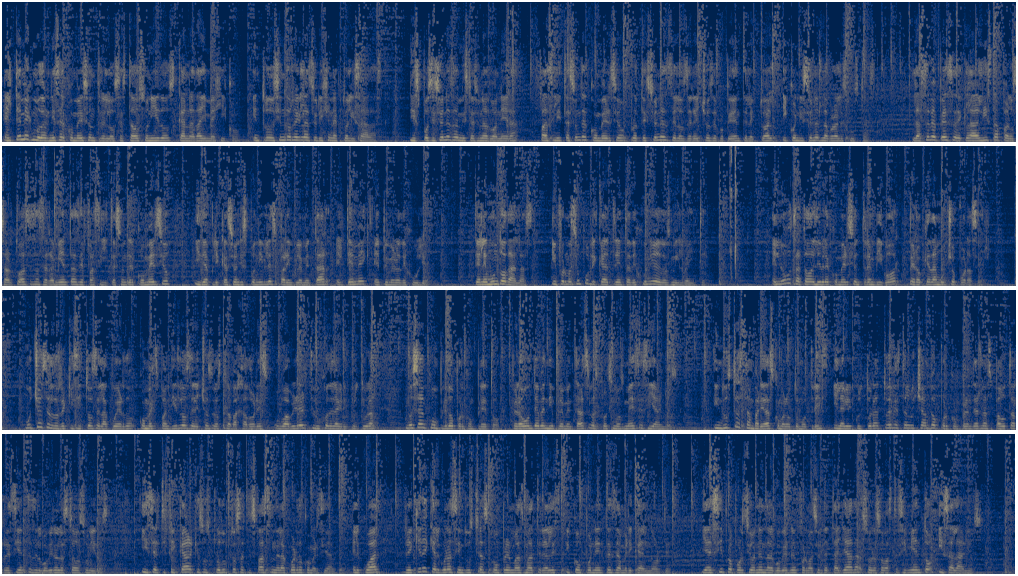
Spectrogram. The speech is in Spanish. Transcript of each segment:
El TEMEC moderniza el comercio entre los Estados Unidos, Canadá y México, introduciendo reglas de origen actualizadas, disposiciones de administración aduanera, facilitación del comercio, protecciones de los derechos de propiedad intelectual y condiciones laborales justas. La CBP se declara lista para usar todas esas herramientas de facilitación del comercio y de aplicación disponibles para implementar el TEMEC el 1 de julio. Telemundo Dallas. Información publicada el 30 de junio de 2020. El nuevo Tratado de Libre Comercio entra en vigor, pero queda mucho por hacer. Muchos de los requisitos del acuerdo, como expandir los derechos de los trabajadores o abrir el flujo de la agricultura, no se han cumplido por completo, pero aún deben de implementarse en los próximos meses y años. Industrias tan variadas como la automotriz y la agricultura todavía están luchando por comprender las pautas recientes del gobierno de los Estados Unidos y certificar que sus productos satisfacen el acuerdo comercial, el cual requiere que algunas industrias compren más materiales y componentes de América del Norte, y así proporcionen al gobierno información detallada sobre su abastecimiento y salarios.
